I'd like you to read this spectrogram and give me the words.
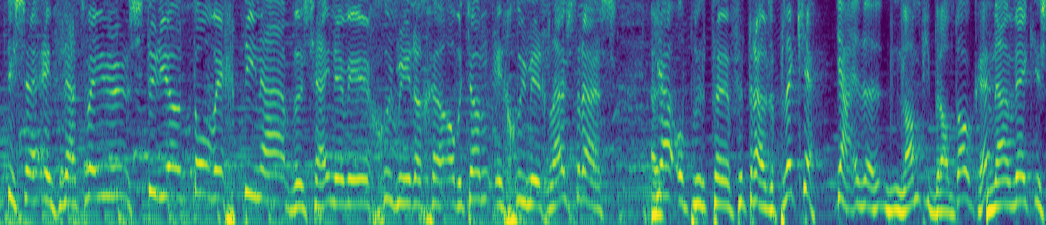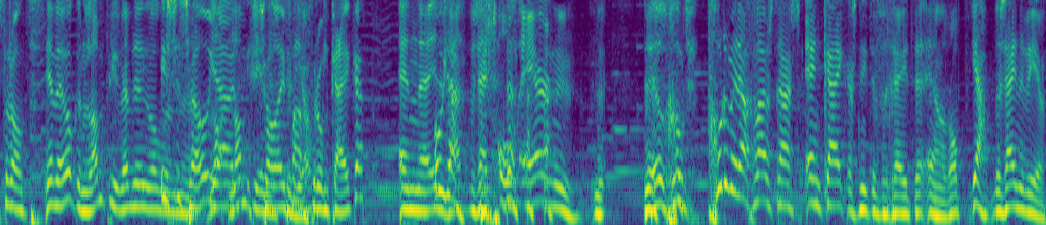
Het is eh, even na twee uur, studio Tolweg 10A. We zijn er weer. Goedemiddag eh, Albert-Jan en goedemiddag luisteraars. Ja, op het vertrouwde plekje. Ja, een lampje brandt ook, hè? Na een weekje strand. Ja, we hebben ook een lampje. We hebben ook Is het een, zo? Ja, lampje ik in zal even achterom kijken. En eh, inderdaad, ja. we zijn on-air nu. Dus Heel goed. goed. Goedemiddag luisteraars en kijkers niet te vergeten. En Rob, ja, we zijn er weer.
